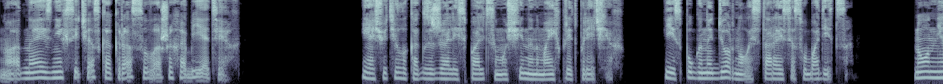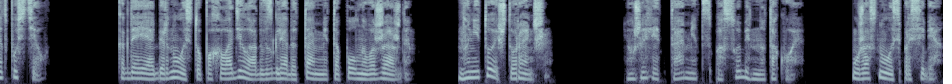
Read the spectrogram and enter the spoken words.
но одна из них сейчас как раз в ваших объятиях. Я ощутила, как сжались пальцы мужчины на моих предплечьях, и испуганно дернулась, стараясь освободиться. Но он не отпустил. Когда я обернулась, то похолодела от взгляда Таммита полного жажды, но не той, что раньше. Неужели Таммит способен на такое? Ужаснулась про себя.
